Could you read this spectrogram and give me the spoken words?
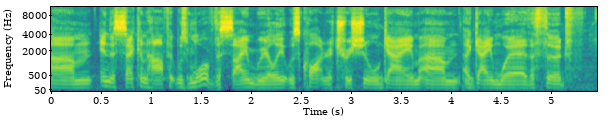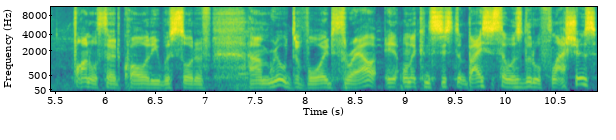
Um, in the second half, it was more of the same, really. It was quite an attritional game, um, a game where the third final third quality was sort of um, real devoid throughout on a consistent basis. There was little flashes.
